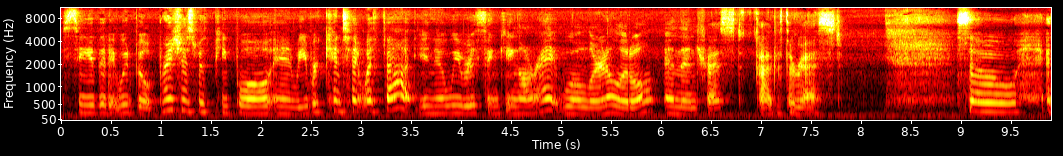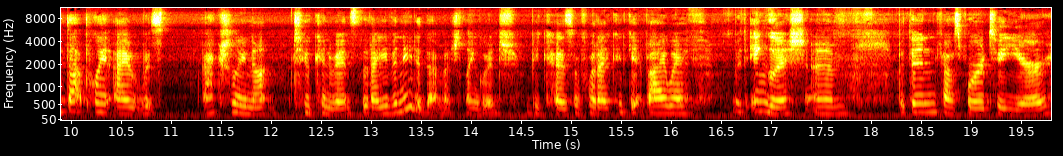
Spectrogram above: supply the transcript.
see that it would build bridges with people and we were content with that. You know, we were thinking, all right, we'll learn a little and then trust God with the rest. So at that point, I was actually not too convinced that I even needed that much language because of what I could get by with with English. Um, but then fast forward to a year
